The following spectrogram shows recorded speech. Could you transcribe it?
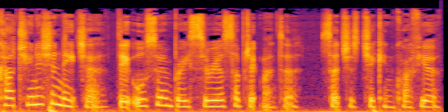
Cartoonish in nature, they also embrace surreal subject matter, such as chicken coiffure.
